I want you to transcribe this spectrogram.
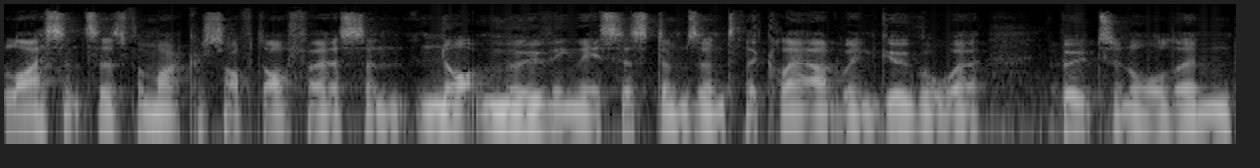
licenses for Microsoft Office and not moving their systems into the cloud when Google were boots and all in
